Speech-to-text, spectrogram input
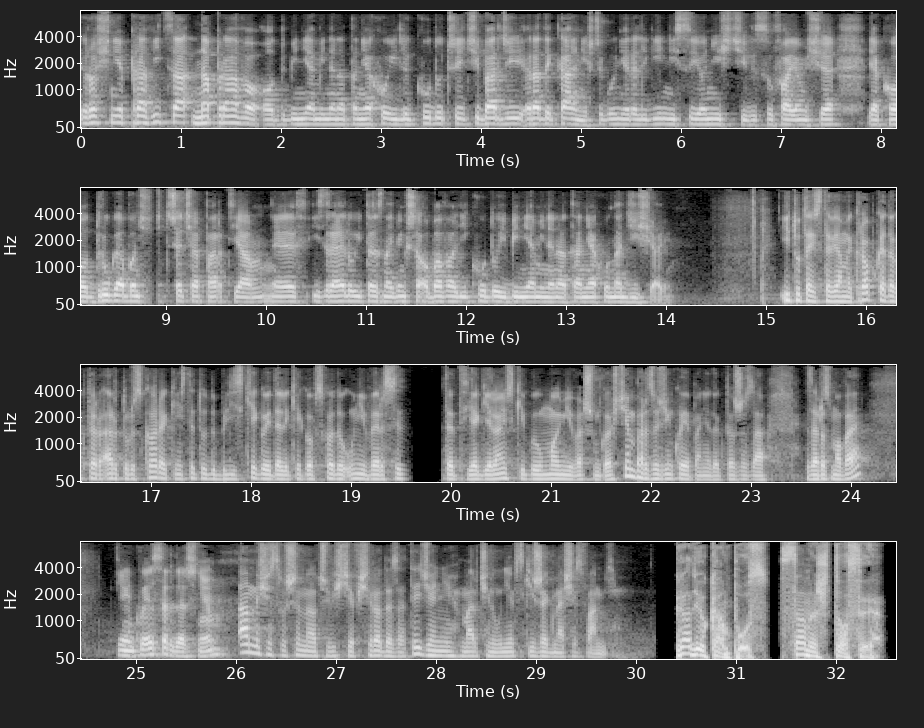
rośnie prawica na prawo od Benjamina Netanyahu i Likudu, czyli ci bardziej radykalni, szczególnie religijni syjoniści wysuwają się jako druga bądź trzecia partia e, w Izraelu i to jest największa obawa Likudu i Benjamina Netanyahu na dzisiaj. I tutaj stawiamy kropkę. Dr Artur Skorek, Instytut Bliskiego i Dalekiego Wschodu, Uniwersytet Jagielloński był moim i waszym gościem. Bardzo dziękuję panie doktorze za, za rozmowę. Dziękuję serdecznie. A my się słyszymy oczywiście w środę za tydzień. Marcin Uniewski żegna się z wami. Radio Campus. Same sztosy.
